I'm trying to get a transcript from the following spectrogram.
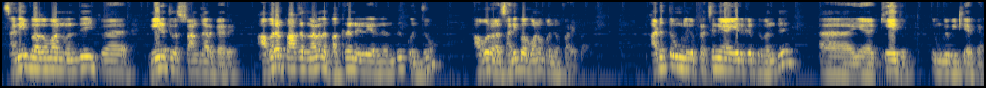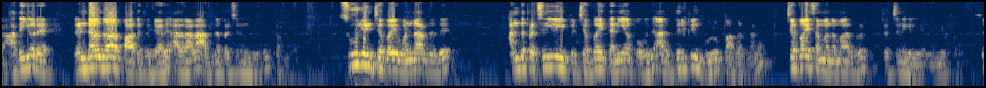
சனி பகவான் வந்து இப்போ மீனத்தில் ஸ்ட்ராங்காக இருக்காரு. அவரை பார்க்கறதுனால அந்த பக்ர நிலையிலேருந்து கொஞ்சம் அவர் சனி பகவானும் கொஞ்சம் குறைப்பாரு. அடுத்து உங்களுக்கு பிரச்சனையாக இருக்கிறது வந்து கேது உங்க வீட்டில் இருக்காரு. அதையும் ரெ- ரெண்டாவதா பார்த்துட்டு இருக்காரு. அதனால அந்த பிரச்சனை உங்களுக்கு கம்மியாகும். சூரியன் செவ்வாய் ஒன்றா இருந்தது. அந்த பிரச்சனையும் இப்போ செவ்வாய் தனியாக போகுது. அது திருப்பியும் குரு பார்க்கறதுனால செவ்வாய் சம்பந்தமாக இருக்கிற பிரச்சனைகள் எல்லாமே போகுது ஸோ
